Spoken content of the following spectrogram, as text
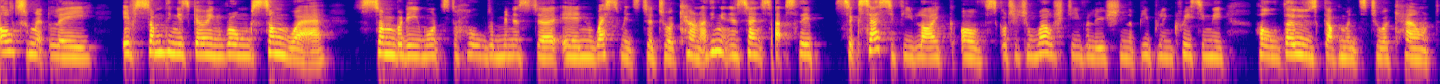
ultimately, if something is going wrong somewhere, somebody wants to hold a minister in Westminster to account. I think, in a sense, that's the success, if you like, of Scottish and Welsh devolution, that people increasingly hold those governments to account.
